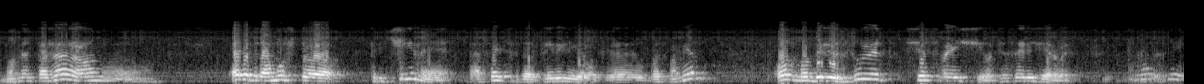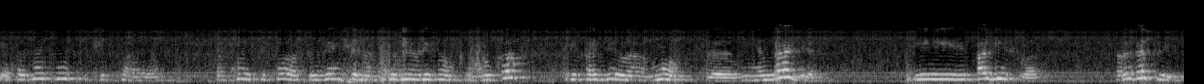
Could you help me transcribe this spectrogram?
Момент пожара, он... Э, это потому, что причины, обстоятельства, которые привели его э, в этот момент, он мобилизует все свои силы, все свои резервы. Книжка читала. Такое читала, что женщина с грудным ребенком в руках приходила в мост э, в Ленинграде и повисла. Разошлись.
